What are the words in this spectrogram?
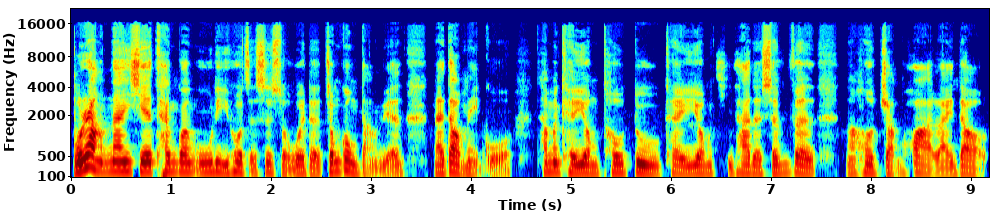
不让那一些贪官污吏或者是所谓的中共党员来到美国，他们可以用偷渡，可以用其他的身份，然后转化来到。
